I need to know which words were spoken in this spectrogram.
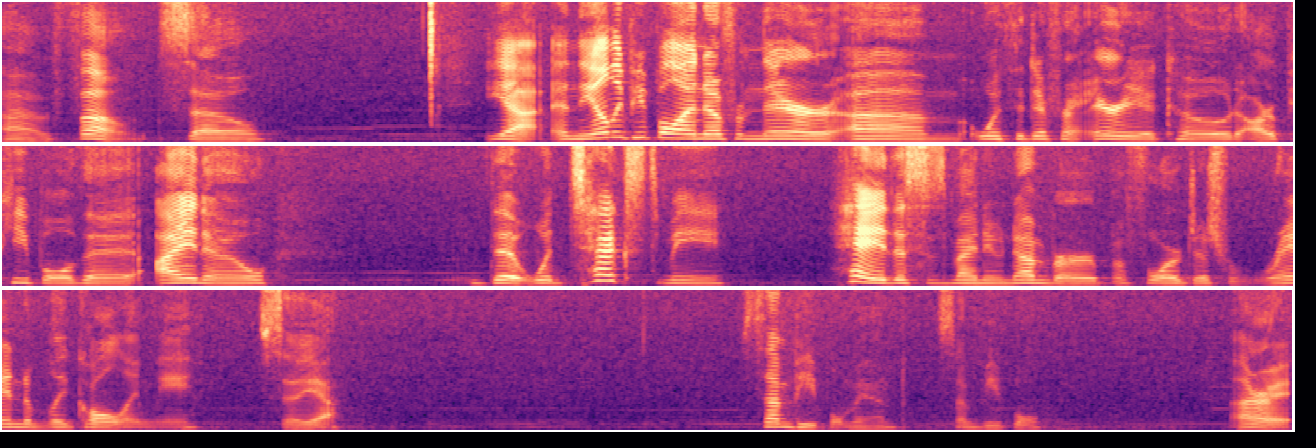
uh, phone. So, yeah, and the only people I know from there um, with a different area code are people that I know that would text me, hey, this is my new number, before just randomly calling me. So, yeah. Some people, man. Some people. All right.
